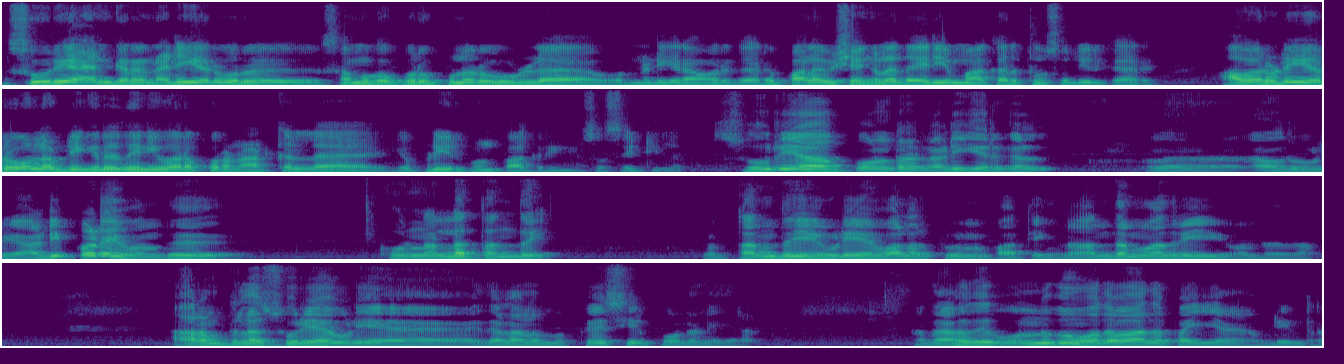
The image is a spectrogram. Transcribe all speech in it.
சூர்யா என்கிற நடிகர் ஒரு சமூக பொறுப்புணர்வு உள்ள ஒரு நடிகராகவும் இருக்கார். பல விஷயங்களை தைரியமாக கருத்தும் சொல்லியிருக்காரு. அவருடைய ரோல் அப்படிங்கிறது இனி வரப்போகிற நாட்களில் எப்படி இருக்கும்னு பார்க்குறீங்க சொசைட்டியில் சூர்யா போன்ற நடிகர்கள் அவருடைய அடிப்படை வந்து ஒரு நல்ல தந்தை. ஒரு தந்தையுடைய வளர்ப்புன்னு பார்த்தீங்கன்னா அந்த மாதிரி வந்தது தான் ஆரம்பத்தில் சூர்யாவுடைய இதெல்லாம் நம்ம பேசியிருப்போம்னு நினைக்கிறேன். அதாவது ஒன்றுக்கும் உதவாத பையன் அப்படின்ற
